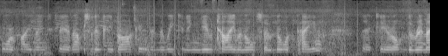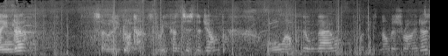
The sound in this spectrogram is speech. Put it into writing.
four or five lengths clear of absolutely barking, then the weakening new time and also Lord Payne. They're clear of the remainder. So they've got three fences to jump, all uphill now for these novice riders.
